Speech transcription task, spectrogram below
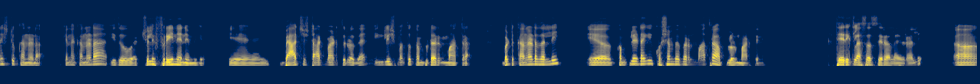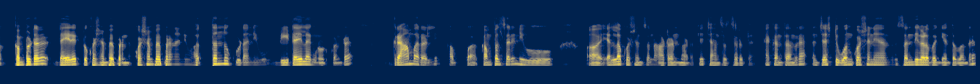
ನೆಕ್ಸ್ಟು ಕನ್ನಡ. ಓಕೆನಾ ಕನ್ನಡ ಇದು ಆ್ಯಕ್ಚುಲಿ ಫ್ರೀನೇ ನಿಮಗೆ. ಬ್ಯಾಚ್ ಸ್ಟಾರ್ಟ್ ಮಾಡ್ತಿರೋದೇ ಇಂಗ್ಲೀಷ್ ಮತ್ತು ಕಂಪ್ಯೂಟರ್ಗೆ ಮಾತ್ರ. ಬಟ್ ಕನ್ನಡದಲ್ಲಿ ಕಂಪ್ಲೀಟಾಗಿ ಕ್ವಶನ್ ಪೇಪರ್ ಮಾತ್ರ ಅಪ್ಲೋಡ್ ಮಾಡ್ತೀನಿ. ಥೇರಿ ಕ್ಲಾಸಸ್ ಇರಲ್ಲ ಇದರಲ್ಲಿ. ಕಂಪ್ಯೂಟರ್ ಡೈರೆಕ್ಟ್ ಕ್ವಶನ್ ಪೇಪರ್ನ ಕ್ವಶನ್ ಪೇಪರ್ನ ನೀವು ಹತ್ತನ್ನು ಕೂಡ ನೀವು ಡೀಟೈಲಾಗಿ ನೋಡಿಕೊಂಡ್ರೆ ಗ್ರಾಮರಲ್ಲಿ ಕಂಪ ಕಂಪಲ್ಸರಿ ನೀವು ಎಲ್ಲ ಕ್ವಶನ್ಸನ್ನು ಅಟೆಂಡ್ ಮಾಡೋಕ್ಕೆ ಚಾನ್ಸಸ್ ಇರುತ್ತೆ. ಯಾಕಂತಂದರೆ ಜಸ್ಟ್ ಒಂದು ಕ್ವಶನ್ ಏನಂದ್ರೆ ಸಂಧಿಗಳ ಬಗ್ಗೆ ಅಂತ ಬಂದರೆ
